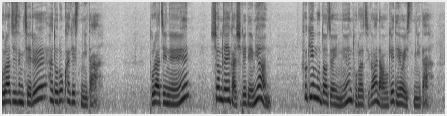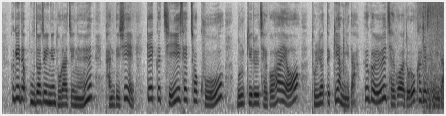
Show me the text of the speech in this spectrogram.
도라지 생채를 하도록 하겠습니다. 도라지는 시험장에 가시게 되면 흙이 묻어져 있는 도라지가 나오게 되어 있습니다. 흙에 묻어져 있는 도라지는 반드시 깨끗이 세척 후 물기를 제거하여 돌려뜯기 합니다. 흙을 제거하도록 하겠습니다.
